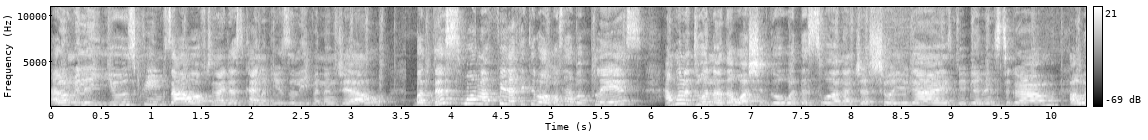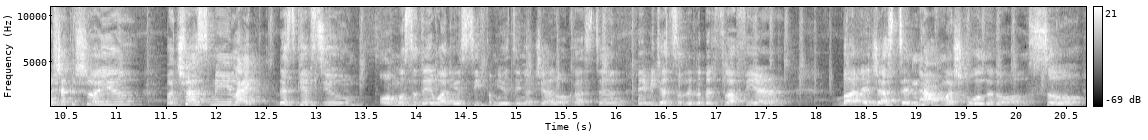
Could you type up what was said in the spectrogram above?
I don't really use creams that often I just kind of use a leave-in and gel but this one I feel like it could almost have a place I'm gonna do another wash and go with this one and just show you guys, maybe on Instagram. I wish I could show you, but trust me, like this gives you almost a day one you see from using a gel or custard. Maybe just a little bit fluffier, but it just didn't have much hold at all. So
